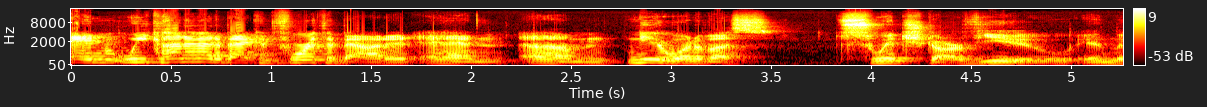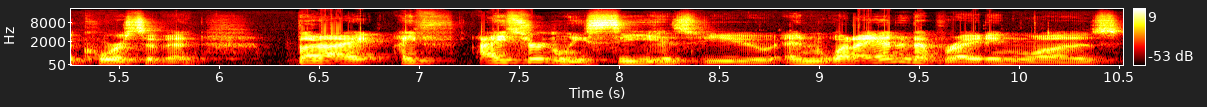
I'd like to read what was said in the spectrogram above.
and we kind of had a back and forth about it, and um, neither one of us switched our view in the course of it but I, I, I, certainly see his view. And what I ended up writing was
